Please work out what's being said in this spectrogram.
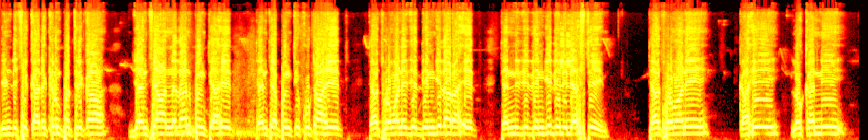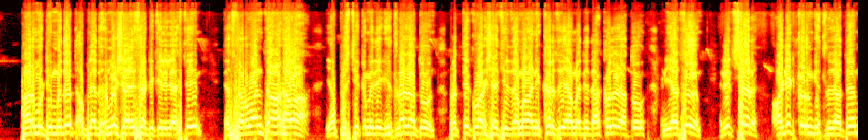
दिंडीची कार्यक्रम पत्रिका ज्यांच्या अन्नदान पंक्ती आहेत त्यांच्या पंक्ती कुठं आहेत त्याचप्रमाणे जे देणगीदार आहेत त्यांनी जी देणगी दिलेली असते त्याचप्रमाणे काही लोकांनी फार मोठी मदत आपल्या धर्मशाळेसाठी केलेली असते. त्या सर्वांचा आढावा या पुस्तिकेमध्ये घेतला जातो. प्रत्येक वर्षाची जमा आणि खर्च यामध्ये दाखवला जातो. आणि याचं रितसर ऑडिट करून घेतलं जातं.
